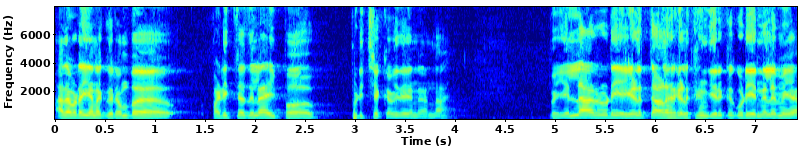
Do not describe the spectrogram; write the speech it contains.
அதை விட எனக்கு ரொம்ப படித்ததில் இப்போ பிடிச்ச கவிதை என்னென்னா இப்போ எல்லாருடைய எழுத்தாளர்களுக்கு இங்கே இருக்கக்கூடிய நிலைமையை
